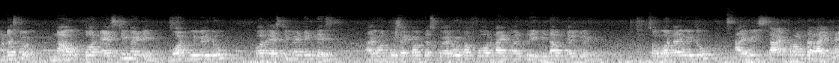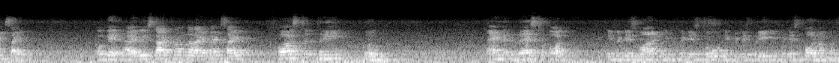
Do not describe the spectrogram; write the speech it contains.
understood? Now for estimating what we will do? For estimating this i want to take out the square root of 4913 without calculating. So what i will do? I will start from the right hand side okay i will start from the right hand side first three group and rest all if it is 1 if it is 2 if it is 3 if it is 4 numbers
